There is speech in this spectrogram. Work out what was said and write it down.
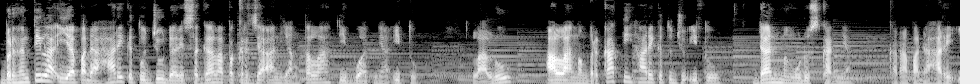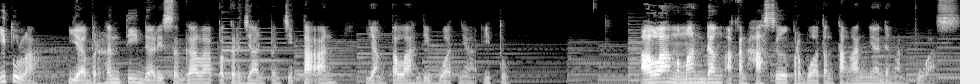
berhentilah ia pada hari ketujuh dari segala pekerjaan yang telah dibuatnya itu. Lalu Allah memberkati hari ketujuh itu dan menguduskannya, karena pada hari itulah ia berhenti dari segala pekerjaan penciptaan yang telah dibuatnya itu. Allah memandang akan hasil perbuatan tangannya dengan puas.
